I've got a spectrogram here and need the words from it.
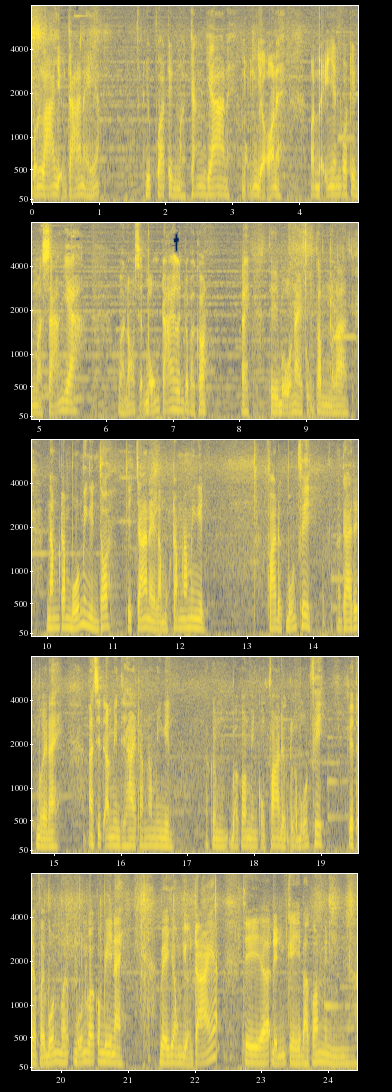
bón lá dưỡng trái này á giúp quá trình mà căng da này mỏng vỏ này và đẩy nhanh quá trình mà sáng da và nó sẽ bóng trái hơn cho bà con. Đây thì bộ này cũng tầm là 540.000 thôi cái chai này là 150.000 pha được 4 phi Direct 10 này axit amin thì 250.000 bà con, bà con mình cũng pha được là 4 phi kết hợp với 4, 4 gói combi này. Về dòng dưỡng trái á, thì à, định kỳ bà con mình à,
